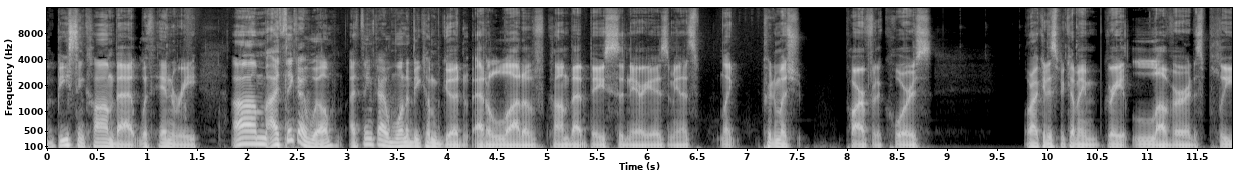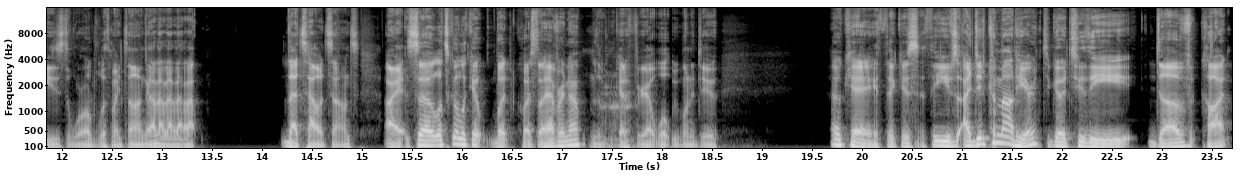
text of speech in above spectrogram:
a beast in combat with Henry. Um, I think I will. I think I want to become good at a lot of combat-based scenarios. I mean, that's like pretty much par for the course. Or I could just become a great lover and just please the world with my tongue. That's how it sounds. All right, so let's go look at what quest I have right now. We've got to figure out what we want to do. Okay, thick as thieves. I did come out here to go to the dovecot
